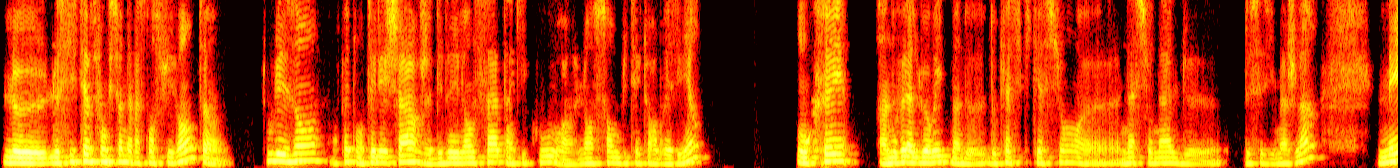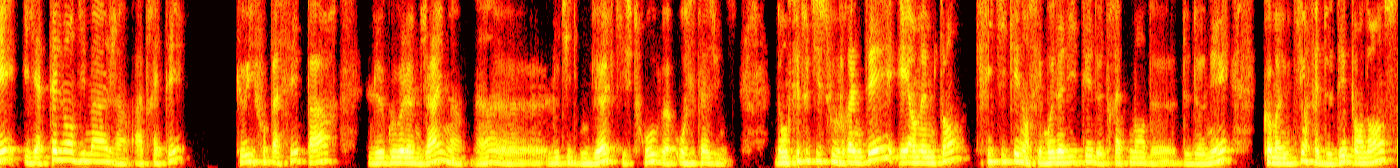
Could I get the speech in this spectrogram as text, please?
le, système fonctionne de la façon suivante. Tous les ans, en fait, on télécharge des données Landsat hein, qui couvrent l'ensemble du territoire brésilien. On crée un nouvel algorithme de, classification euh, nationale de ces images-là, mais il y a tellement d'images à traiter qu'il faut passer par le Google Engine, hein, euh, l'outil de Google qui se trouve aux États-Unis. Donc cet outil souveraineté est en même temps critiqué dans ses modalités de traitement de, données comme un outil en fait de dépendance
